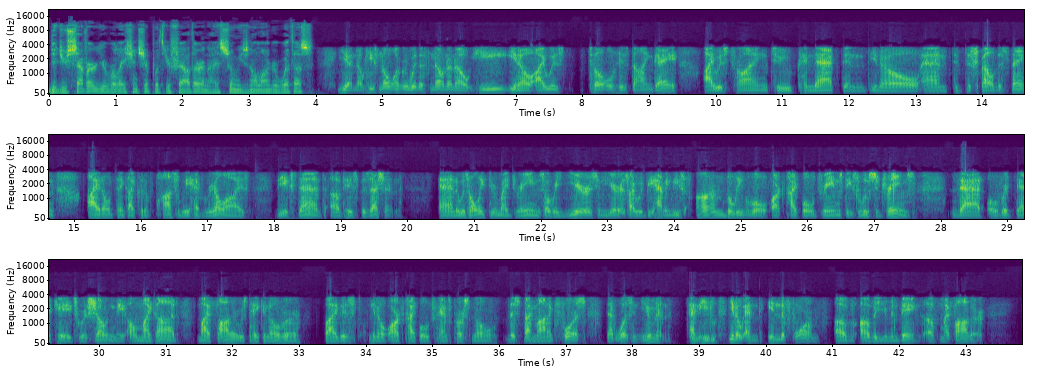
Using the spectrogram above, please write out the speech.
Did you sever your relationship with your father? And I assume he's no longer with us. Yeah, no, he's no longer with us. No, no, no. He, you know, I was till his dying day. I was trying to connect and, you know, and to dispel this thing. I don't think I could have possibly had realized the extent of his possession. And it was only through my dreams over years and years, I would be having these unbelievable archetypal dreams, these lucid dreams that over decades were showing me, oh my God, my father was taken over by this, you know, archetypal transpersonal, this demonic force that wasn't human and he, you know, and in the form of of a human being, of my father.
